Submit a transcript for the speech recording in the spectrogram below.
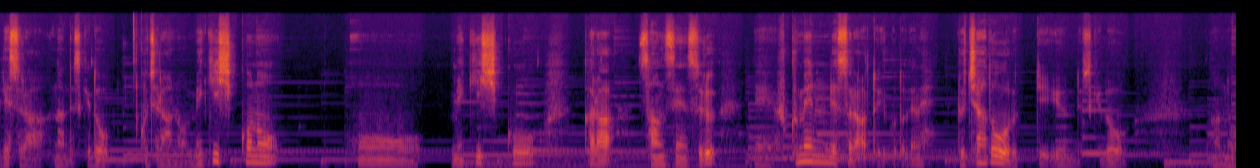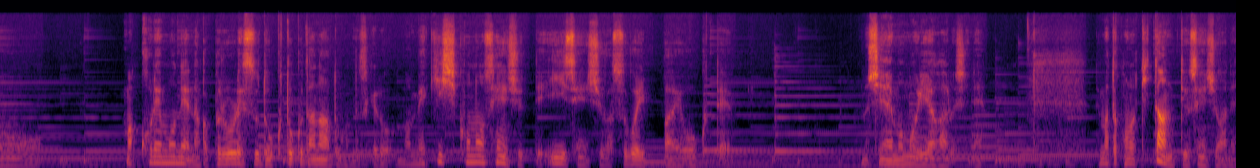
レスラーなんですけどこちらあのメキシコのメキシコから参戦する、えー、覆面レスラーということでねルチャドールっていうんですけどあのまあ、これもねなんかプロレス独特だなと思うんですけど、まあ、メキシコの選手っていい選手がすごいいっぱい多くて試合も盛り上がるしね。でまたこのティタンっていう選手はね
